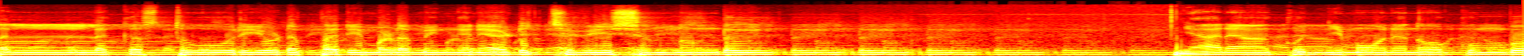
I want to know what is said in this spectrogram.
നല്ല കസ്തൂരിയുടെ പരിമളം ഇങ്ങനെ അടിച്ചു വീശുന്നുണ്ട്. ഞാൻ ആ കുഞ്ഞിമോനെ നോക്കുമ്പോൾ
